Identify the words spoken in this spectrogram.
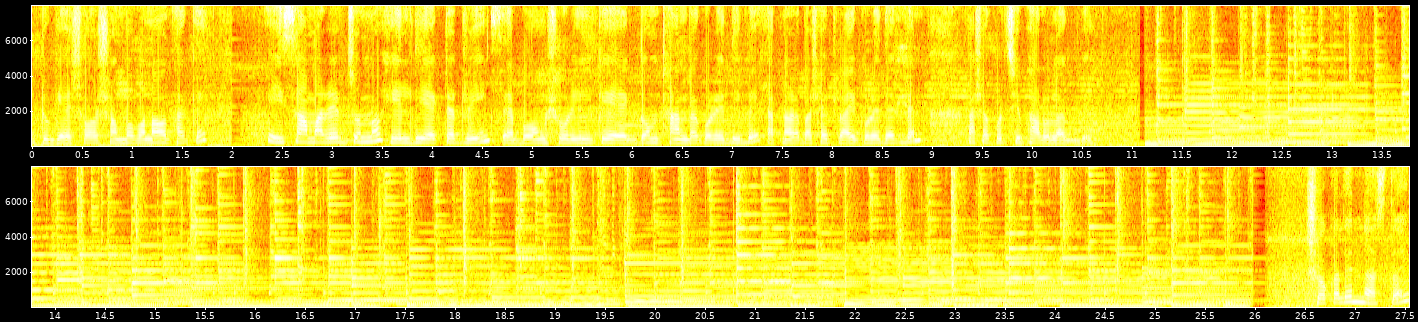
একটু গ্যাস হওয়ার সম্ভাবনাও থাকে। এই সামারের জন্য হেলদি একটা ড্রিঙ্কস এবং শরীরকে একদম ঠান্ডা করে দিবে। আপনারা বাসায় ট্রাই করে দেখবেন। আশা করছি ভালো লাগবে। সকালের নাস্তায়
